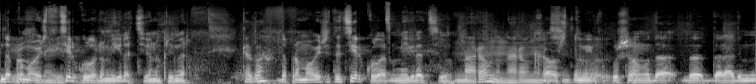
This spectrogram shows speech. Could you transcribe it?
Da promovište cirkularnu migraciju, na primjer. Kako? Da promovišete cirkularnu migraciju. Naravno, naravno. Kao što to, mi pokušavamo to, da, da, da radimo.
